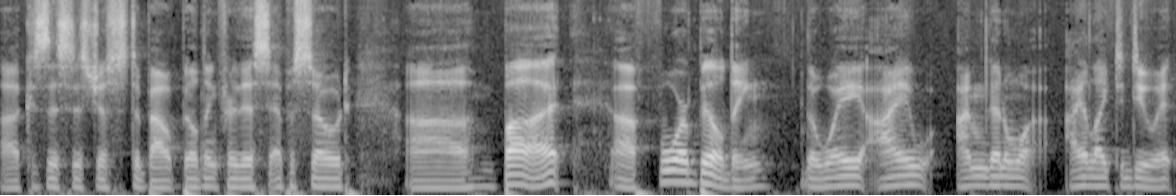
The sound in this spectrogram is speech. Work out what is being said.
because uh, this is just about building for this episode. Uh, but uh, for building, the way I I'm gonna I like to do it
